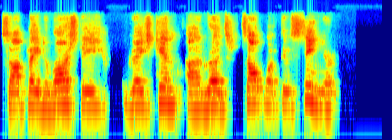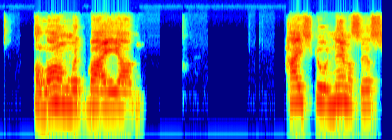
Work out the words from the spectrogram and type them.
So I played the varsity grades 10, uh, grades sophomore through senior, along with my um, high school nemesis,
